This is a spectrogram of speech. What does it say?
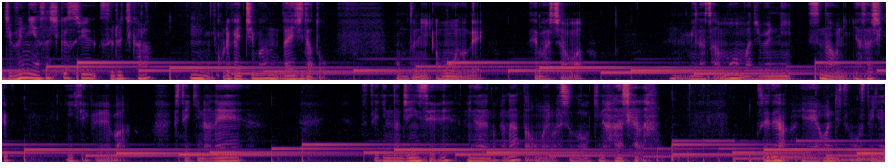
自分に優しくするする力、うん、これが一番大事だと本当に思うのでセバスチャンは、うん、皆さんも、まあ、自分に素直に優しく生きてくれれば素敵なね素敵な人生になるのかなとは思います。ちょっと大きな話かな。それでは、えー、本日も素敵な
